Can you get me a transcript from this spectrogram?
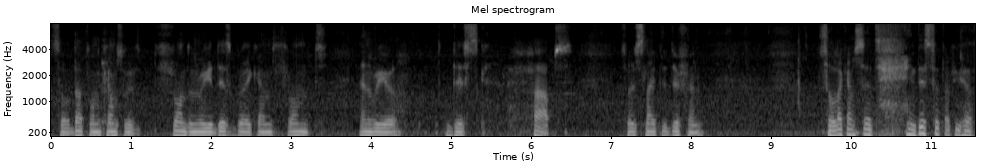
So that one comes with front and rear disc brake and front and rear disc hubs. So it's slightly different. So like I said, in this setup you have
